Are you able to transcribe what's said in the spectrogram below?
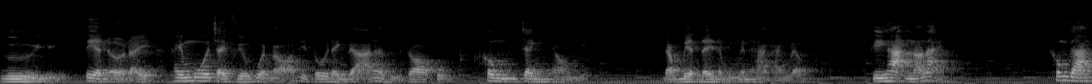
gửi tiền ở đấy hay mua trái phiếu của nó thì tôi đánh giá là rủi ro cũng không tranh nhau nhiều. Đặc biệt đây là một ngân hàng hàng đầu. Kỳ hạn nó lại không dài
